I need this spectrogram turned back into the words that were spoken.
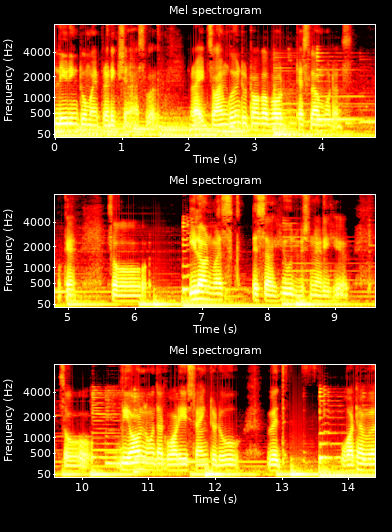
leading to my prediction as well right? So i'm going to talk about tesla motors okay? So elon musk is a huge visionary here. So we all know that what he's trying to do with whatever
